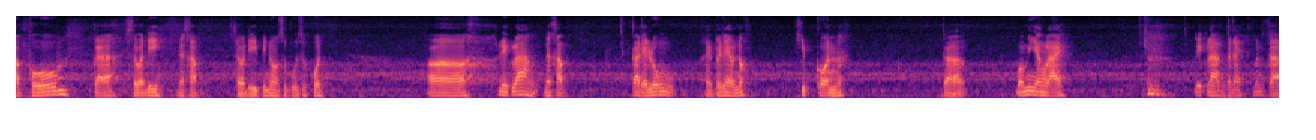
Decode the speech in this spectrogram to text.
ครับผมกะสวัสดีนะครับ สวัสดีพี่น้องสุภูสุกคน เอ่อเลขล่างนะครับก็ได้ลงให้ไปแล้วเนาะคลิปก่อนนะกะบ่มียังหลายเลขล่างก็ได้ มันกะ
